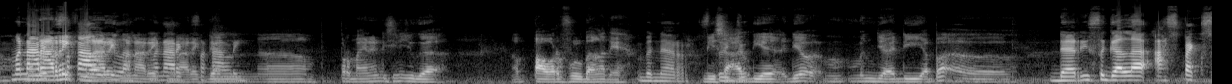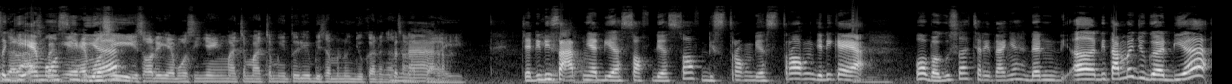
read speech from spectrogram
Menarik sekali menarik, lah, menarik, menarik menarik. sekali. Dan eh, permainan di sini juga eh, powerful banget ya. Bener. Di setuju. saat dia dia menjadi apa? eh, dari segala aspek segala segi aspek emosi dia. emosi sorry emosinya yang macam-macam itu dia bisa menunjukkan dengan sangat Benar. baik Jadi di Gitu. saatnya dia soft dia soft, di strong dia strong. Jadi kayak Hmm. wah bagus lah ceritanya dan eh, ditambah juga dia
